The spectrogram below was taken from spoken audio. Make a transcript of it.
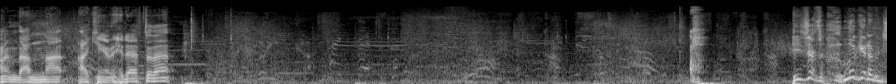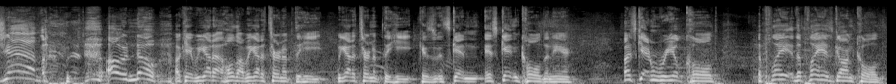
I'm, I'm not, I can't hit after that. Oh, he's just, look at him jab. oh no. Okay, we gotta, hold on. We gotta turn up the heat. We gotta turn up the heat because it's getting, it's getting cold in here. Oh, it's getting real cold. The play, the play has gone cold.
